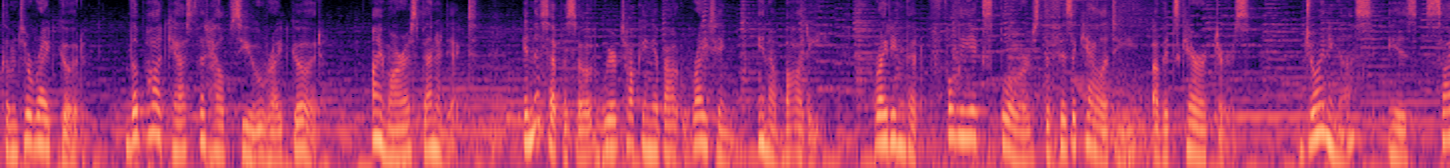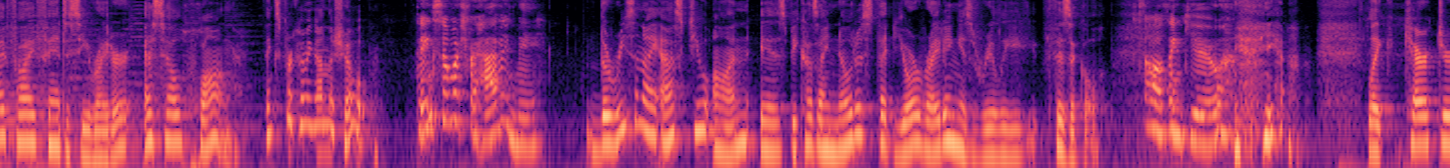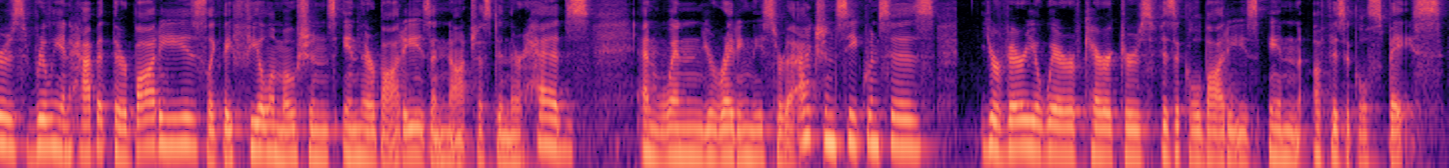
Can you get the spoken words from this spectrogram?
Welcome to Rite Gud, the podcast that helps you write good. I'm R.S. Benedict. In this episode, we're talking about writing in a body, writing that fully explores the physicality of its characters. Joining us is sci fi fantasy writer S.L. Huang. Thanks for coming on the show. Thanks so much for having me. The reason I asked you on is because I noticed that your writing is really physical. Oh, thank you. yeah like characters really inhabit their bodies, like they feel emotions in their bodies and not just in their heads. And when you're writing these sort of action sequences, you're very aware of characters' physical bodies in a physical space.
